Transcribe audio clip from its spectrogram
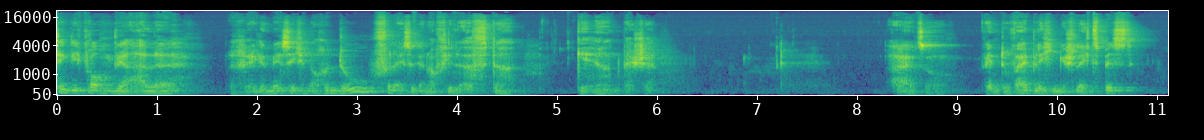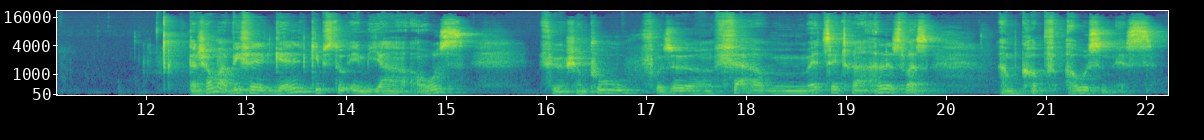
denke ich, brauchen wir alle regelmäßig und auch du, vielleicht sogar noch viel öfter, Gehirnwäsche. Also, wenn du weiblichen Geschlechts bist, dann schau mal, wie viel Geld gibst du im Jahr aus für Shampoo, Friseur, Färben etc., alles, was am Kopf außen ist.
